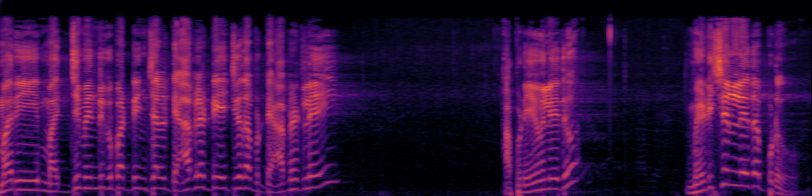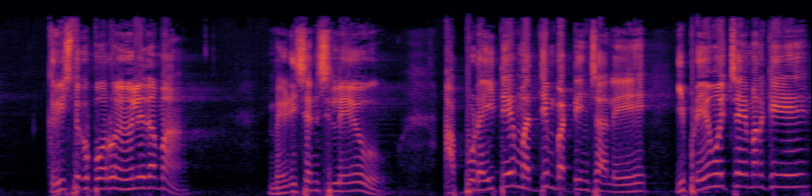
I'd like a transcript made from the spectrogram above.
మరి మద్యం ఎందుకు పట్టించాలి? ట్యాబ్లెట్ వేయచ్చు కదా అప్పుడు ట్యాబ్లెట్లే అప్పుడు ఏమి లేదు? మెడిసిన్ లేదు అప్పుడు. క్రీస్తుకు పూర్వం ఏమి లేదమ్మా? మెడిసిన్స్ లేవు. అప్పుడైతే మద్యం పట్టించాలి. ఇప్పుడు ఏం వచ్చాయి మనకి?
